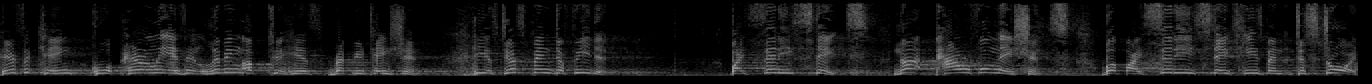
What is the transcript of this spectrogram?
Here's a king who apparently isn't living up to his reputation. He has just been defeated by city states, not powerful nations, but by city states he's been destroyed,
